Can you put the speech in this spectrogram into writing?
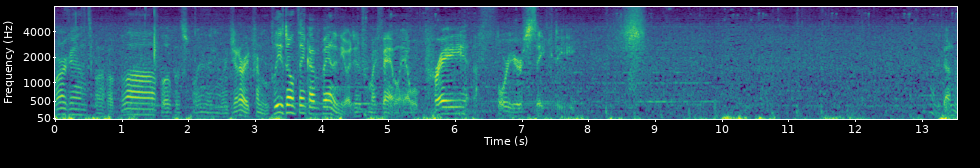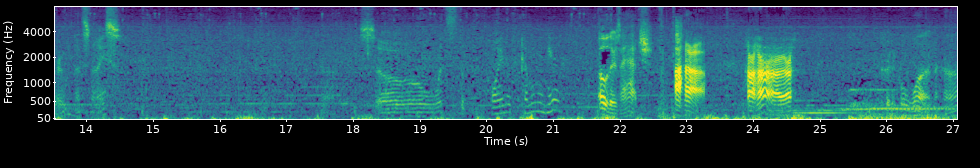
Organs, blah blah blah, blah blah. They regenerate from them. Please don't think I've abandoned you. I did it for my family. I will pray for your safety. Gun room. That's nice. Coming in here? Oh, there's a hatch. Haha. Haha. Critical one, huh?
